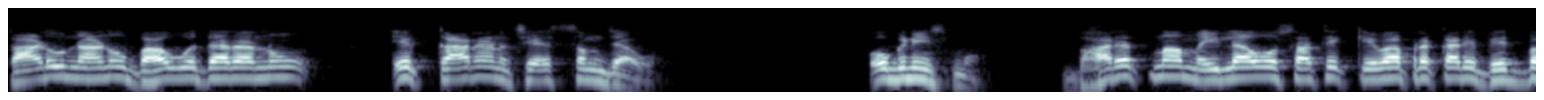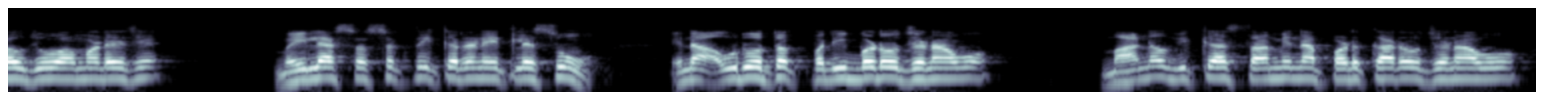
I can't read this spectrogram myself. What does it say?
કાળું નાણું ભાવ વધારાનું એક કારણ છે સમજાવો. ઓગણીસમો, ભારતમાં મહિલાઓ સાથે કેવા પ્રકારે ભેદભાવ જોવા મળે છે? મહિલા સશક્તિકરણ એટલે શું? એના અવરોધક પરિબળો જણાવો. માનવ વિકાસ સામેના પડકારો જણાવો.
